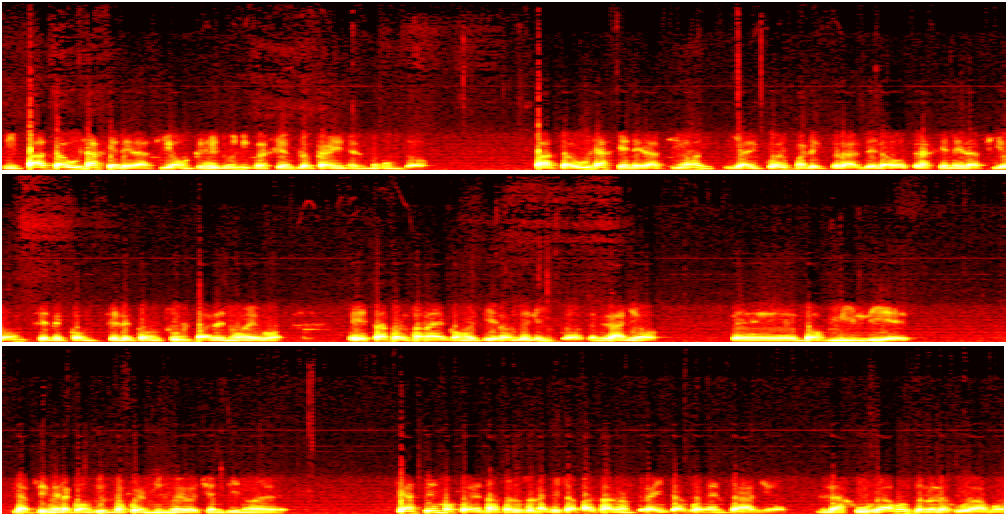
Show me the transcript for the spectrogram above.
Y pasa una generación, que es el único ejemplo que hay en el mundo, pasa una generación y al cuerpo electoral de la otra generación se le, se le consulta de nuevo. Estas personas que cometieron delitos en el año eh, 2010 la primera consulta fue en 1989. ¿Qué hacemos con esas personas que ya pasaron 30, 40 años? ¿La juzgamos o no la jugamos?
